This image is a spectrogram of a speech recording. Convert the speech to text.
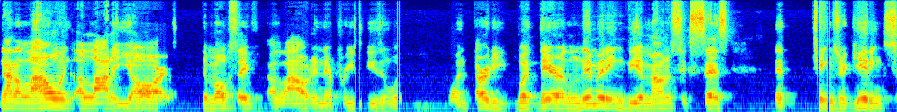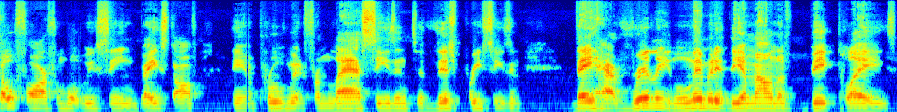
not allowing a lot of yards, the most they've allowed in their preseason was 130, but they're limiting the amount of success that teams are getting so far from what we've seen based off the improvement from last season to this preseason. They have really limited the amount of big plays.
